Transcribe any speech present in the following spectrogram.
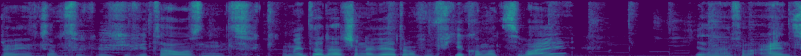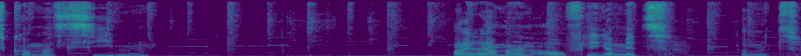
4000 Kilometer, da hat schon eine Wertung von 4,2. Hier von 1,7. Beide haben einen Auflieger mit. Mit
